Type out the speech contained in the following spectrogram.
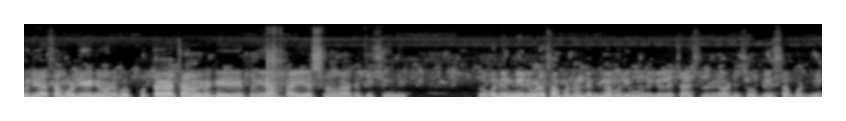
కొద్దిగా సపోర్ట్ చేయండి మనకు. కొత్తగా ఛానల్ పెట్టి కొద్దిగా ట్రై చేస్తున్నాం కాబట్టి ఫిషింగ్ది సో కొద్దిగా మీది కూడా సపోర్ట్ ఉంటే ఇంకా కొద్దిగా ముందుకు వెళ్ళే ఛాన్స్ లేదు కాబట్టి సో ప్లీజ్ సపోర్ట్ మీ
